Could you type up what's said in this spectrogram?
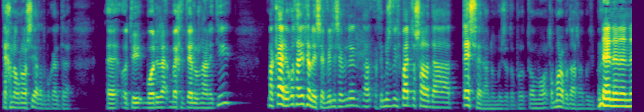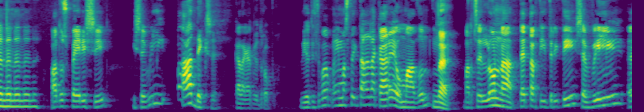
τεχνογνωσία να το πω καλύτερα. Ε, ότι μπορεί να, μέχρι τέλου να είναι εκεί. Μακάρι, εγώ θα ήθελα η Σεβίλη. Η Σεβίλη να θυμίζω ότι έχει πάρει το 44, νομίζω, το, πρώτο- το, το μόνο ποτάσμα που έχει πάρει. Ναι, ναι, ναι, ναι, ναι, ναι, ναι. Πάντως πέρυσι η Σεβίλη άντεξε κατά κάποιο τρόπο. Διότι θυμάμαι, είμαστε, ήταν ένα καρέ ομάδων. Ναι. Μπαρσελόνα, τέταρτη ή τρίτη, Σεβίλη, ε,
